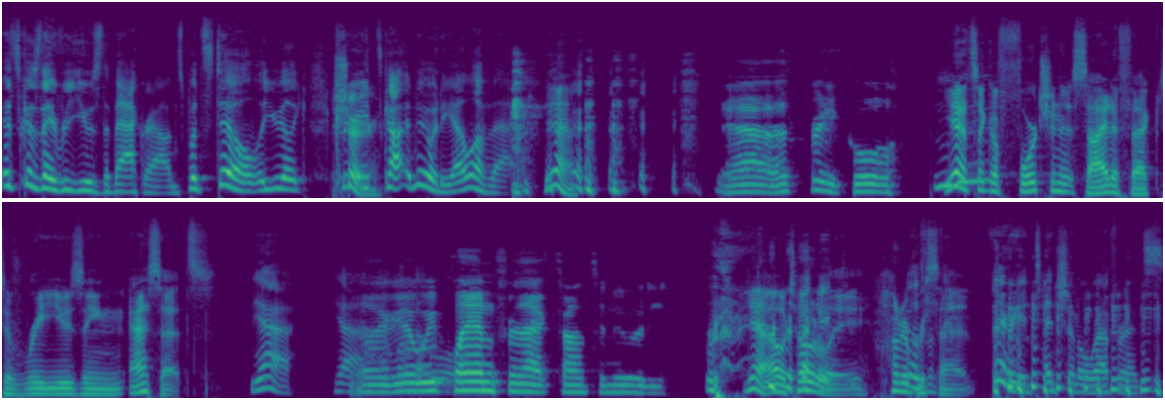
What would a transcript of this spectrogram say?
it's because they reuse the backgrounds, but still, you like Sure. creates continuity. I love that. yeah. Yeah, that's pretty cool. Yeah, it's like a fortunate side effect of reusing assets. yeah, yeah. I Uh, yeah, we little- planned for that continuity. Yeah, oh totally. A 100%. Very intentional reference.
